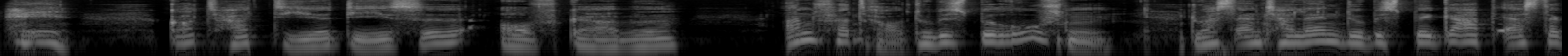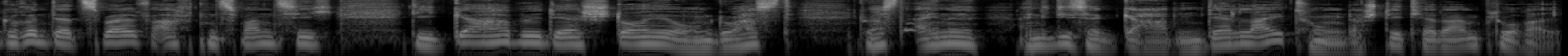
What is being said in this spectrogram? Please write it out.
hey, Gott hat dir diese Aufgabe anvertraut. Du bist berufen. Du hast ein Talent. Du bist begabt. 1. Korinther 12, 28. Die Gabe der Steuerung. Du hast, du hast eine, eine dieser Gaben der Leitung. Das steht ja da im Plural.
